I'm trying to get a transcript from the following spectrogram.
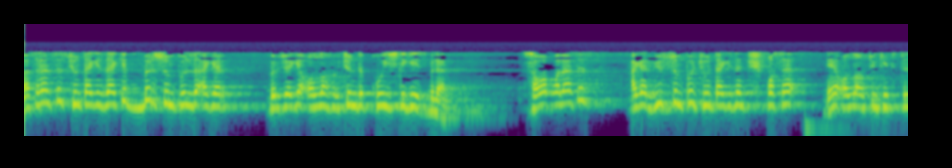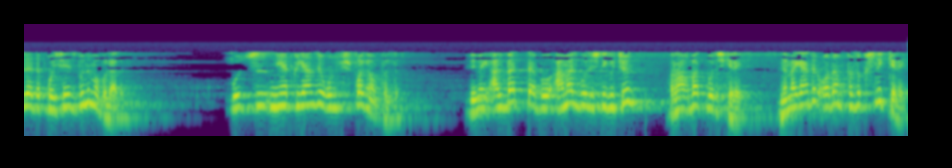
Masalan siz cho'ntagingizdagi bir so'm pulni agar bir joyga olloh uchun deb qo'yishligingiz bilan savob olasiz agar yuz so'm pul cho'ntagingizdan tushib qolsa e olloh uchun ketibdida deb qo'ysangiz bu nima bo'ladi? Bu siz niyat qilganingizdek o'zi tushib qolgan u pulni. Demak albatta bu amal bo'lishligi uchun rag'bat bo'lishi kerak. Nimagadir odam qiziqishlik kerak.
